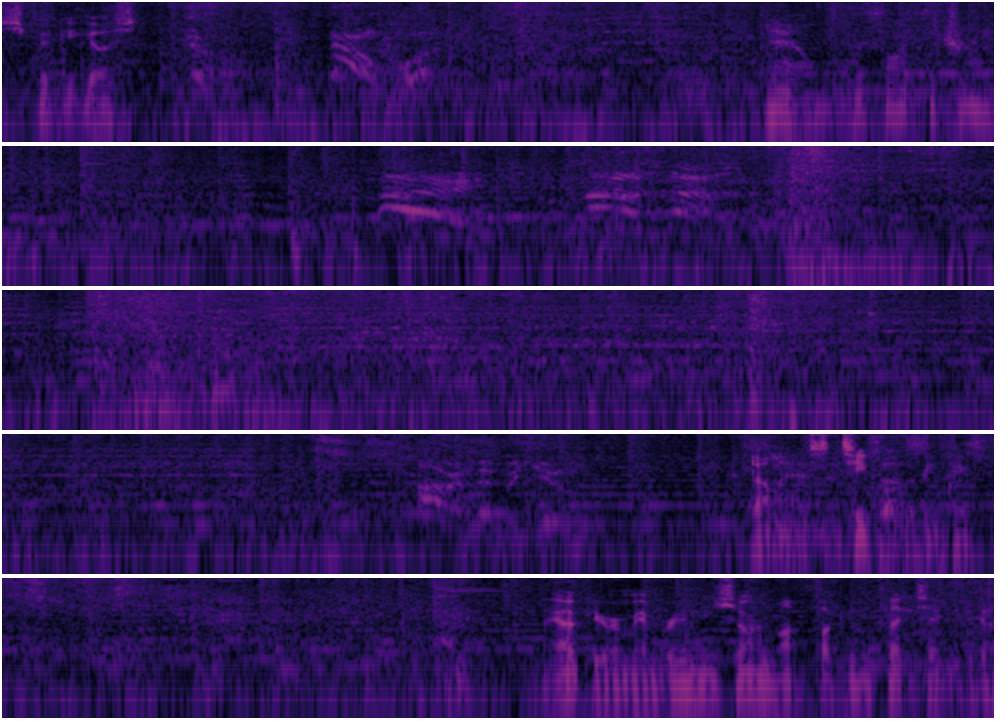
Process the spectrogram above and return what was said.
Spooky ghost. Now we fight the drone. Hey! Let us out! I remember you. Dumbass teapot looking thing. I hope you remember him. You saw him like fucking 30 seconds ago.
